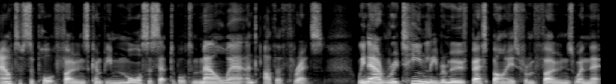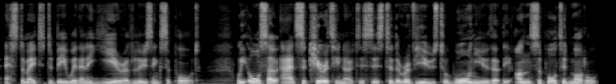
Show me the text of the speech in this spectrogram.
out of support phones can be more susceptible to malware and other threats. We now routinely remove Best Buys from phones when they're estimated to be within a year of losing support. We also add security notices to the reviews to warn you that the unsupported model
